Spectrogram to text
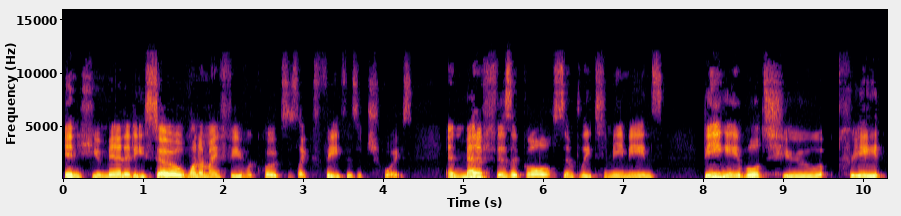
in humanity? So, one of my favorite quotes is like, faith is a choice. And metaphysical simply to me means being able to create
